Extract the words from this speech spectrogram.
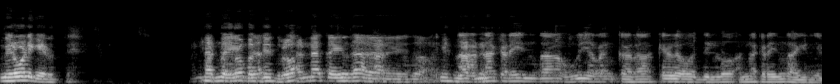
ಮೆರವಣಿಗೆ ಇರುತ್ತೆ. ಬಂದಿದ್ರು. ಅಣ್ಣ ಕೈಯಿಂದ ಇದು ಅಣ್ಣ ಕಡೆಯಿಂದ ಹೂವಿನ ಅಲಂಕಾರ ಕೇರಳ ವಾದ್ಯಗಳು ಅಣ್ಣ ಕಡೆಯಿಂದ ಆಗಿದೆ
